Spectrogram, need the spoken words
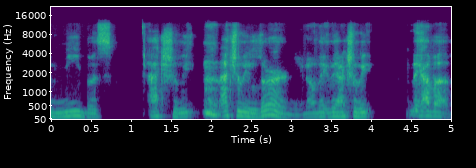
amoebas actually actually learn. You know, they they actually they have a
